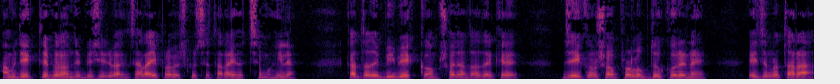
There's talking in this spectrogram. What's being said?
আমি দেখতে পেলাম যে বেশিরভাগ যারাই প্রবেশ করছে তারাই হচ্ছে মহিলা। কারণ তাদের বিবেক কম, শয়তান তাদেরকে যে কোনো সময় প্রলব্ধ করে নেয়। এই জন্য তারা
